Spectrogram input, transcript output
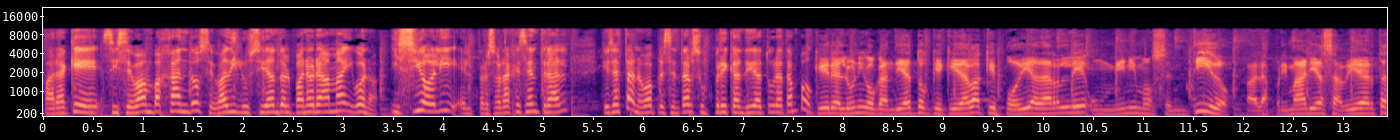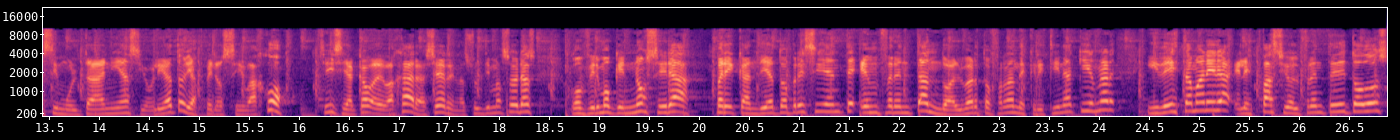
¿Para qué? Si se van bajando, se va dilucidando el panorama y bueno, y Scioli, el personaje central, que ya está, no va a presentar su precandidatura tampoco. que era el único candidato que quedaba que podía darle un mínimo sentido a las primarias abiertas, simultáneas y obligatorias, pero se bajó, ¿sí? se acaba de bajar ayer en las últimas horas, confirmó que no será precandidato a presidente, enfrentando a Alberto Fernández, Cristina Kirchner, y de esta manera el espacio del Frente de Todos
